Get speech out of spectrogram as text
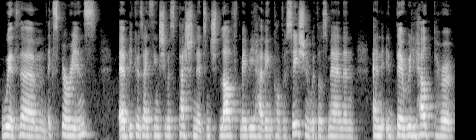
with um, experience uh, because I think she was passionate and she loved maybe having conversation with those men and and it, they really helped her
